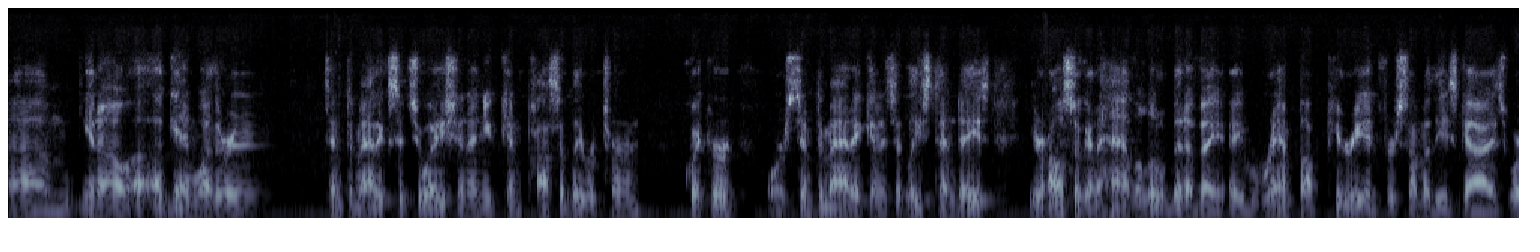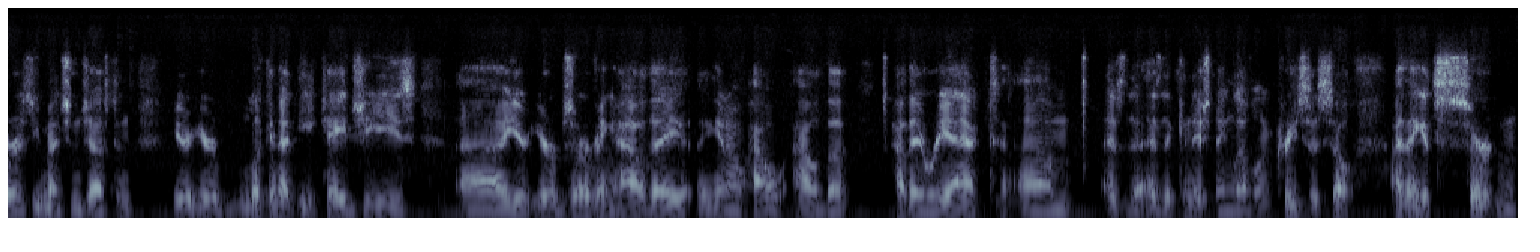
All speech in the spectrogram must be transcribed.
um, you know, again whether it's symptomatic situation and you can possibly return quicker or symptomatic and it's at least 10 days you're also going to have a little bit of a, a ramp up period for some of these guys whereas you mentioned justin you're, you're looking at ekgs uh, you're, you're observing how they you know how how the how they react um, as the as the conditioning level increases. So I think it's certain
